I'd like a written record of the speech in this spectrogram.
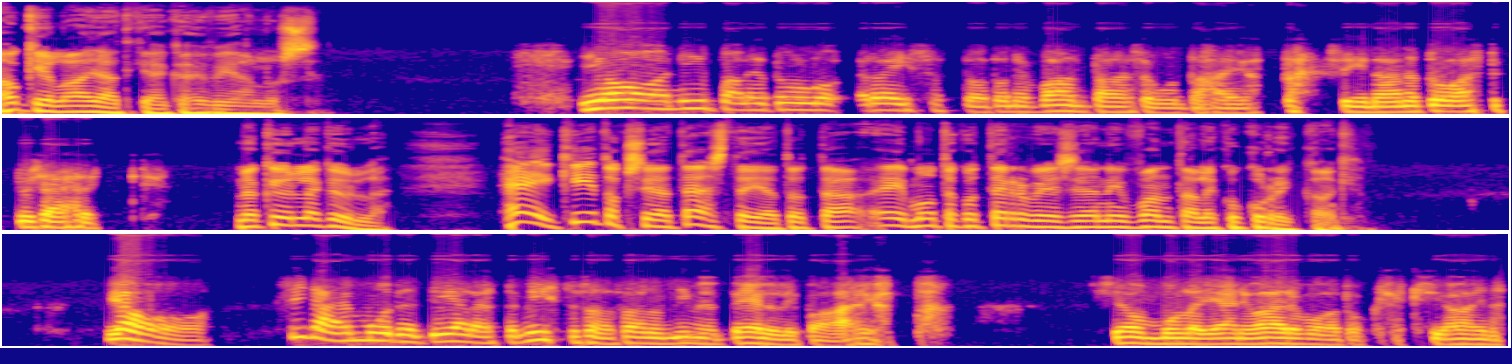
aukioloajatkin aika hyvin hallussa. Joo, niin paljon tullut reissattua tuonne Vantaan suuntaan, jotta siinä aina tullaan sitten pysähdyttyä. No kyllä, kyllä. Hei, kiitoksia tästä ja tota, ei muuta kuin terveisiä niin Vantaalle kuin Kurikkaankin. Joo, sitä en muuten tiedä, että mistä se on saanut nimen pellipaari, jotta se on mulle jäänyt arvoitukseksi aina.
